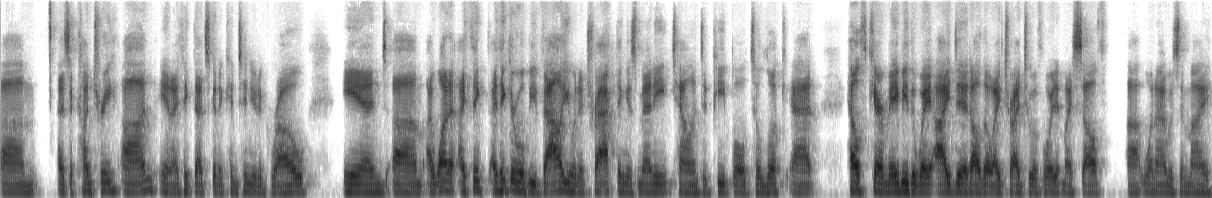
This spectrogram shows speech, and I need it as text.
um, as a country on and i think that's going to continue to grow. And um, i want to i think i think there will be value in attracting as many talented people to look at healthcare maybe the way i did although i tried to avoid it myself uh, when i was in my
